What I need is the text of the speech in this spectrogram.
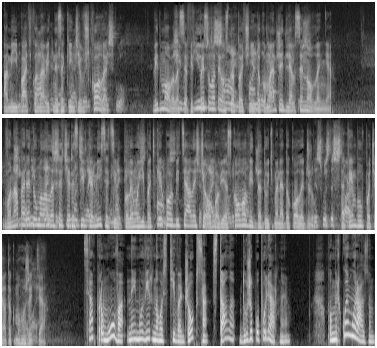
а мій батько навіть не закінчив школи, відмовилася підписувати остаточні документи для всиновлення. Вона передумала лише через кілька місяців, коли мої батьки пообіцяли, що обов'язково віддадуть мене до коледжу. Таким був початок мого життя. Ця промова неймовірного Стіва Джобса стала дуже популярною. Поміркуємо разом,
